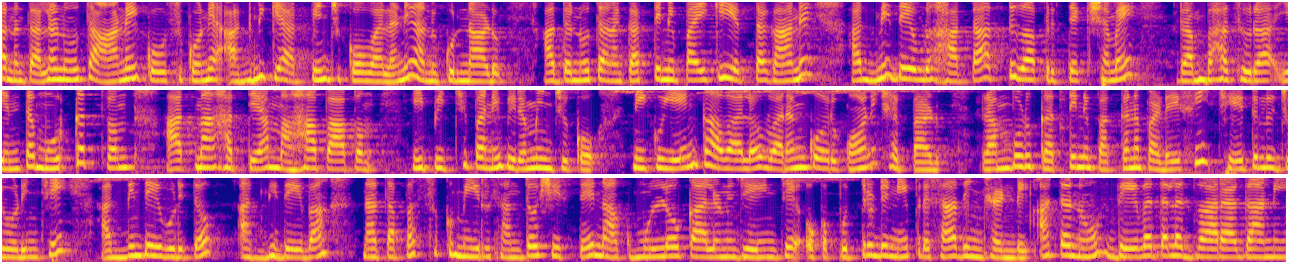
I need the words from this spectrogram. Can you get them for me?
తన తలను తానే కోసుకొని అగ్నికి అర్పించుకోవాలని అనుకున్నాడు. అతను తన కత్తిని పైకి ఎత్తగానే అగ్నిదేవుడు హఠాత్ సాక్షాత్తుగా ప్రత్యక్షమై. రంభాసుర ఎంత మూర్ఖత్వం. ఆత్మహత్య మహాపాపం. ఈ పిచ్చి పని విరమించుకో. నీకు ఏం కావాలో వరం కోరుకో అని చెప్పాడు. రంభుడు కత్తిని పక్కన పడేసి చేతులు జోడించి అగ్నిదేవుడితో అగ్నిదేవ నా తపస్సుకు మీరు సంతోషిస్తే నాకు ముల్లోకాలను జయించే ఒక పుత్రుడిని ప్రసాదించండి. అతను దేవతల ద్వారా కానీ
